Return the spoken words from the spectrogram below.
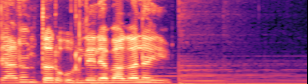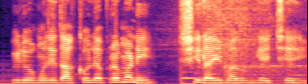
त्यानंतर उरलेल्या भागालाही व्हिडिओमध्ये दाखवल्याप्रमाणे शिलाई मारून घ्यायची आहे.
